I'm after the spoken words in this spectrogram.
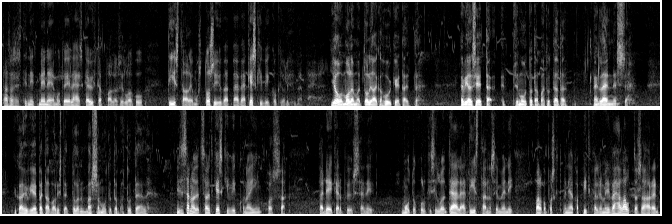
Tasaisesti niitä menee, mutta ei läheskään yhtä paljon silloin, kun tiistai oli musta tosi hyvä päivä ja keskiviikkokin oli hyvä päivä. Joo, molemmat oli aika huikeita. Että, ja vielä se, että, että se muutto tapahtui täältä näin lännessä, joka on hyvin epätavallista, että tuollainen massamuutto tapahtuu täällä. Niin sä sanoit, että sä olit keskiviikkona Inkoossa tai Degerpyyssä, niin muutto kulki silloin täällä ja tiistaina se meni, valkoposket meni aika pitkälle, ne meni vähän Lauttasaaren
